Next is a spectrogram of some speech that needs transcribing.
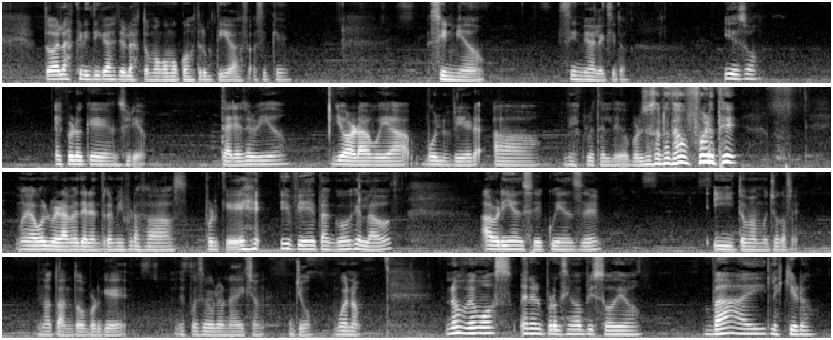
todas las críticas yo las tomo como constructivas, así que sin miedo, sin miedo al éxito. Y eso, espero que en serio te haya servido. Yo ahora voy a volver a... Me exploté el dedo, por eso sonó tan fuerte. Me voy a volver a meter entre mis frazadas porque mis pies están congelados. Abríense, cuídense y tomen mucho café. No tanto porque después se vuelve una adicción. Yo. Bueno, nos vemos en el próximo episodio. Bye, les quiero.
